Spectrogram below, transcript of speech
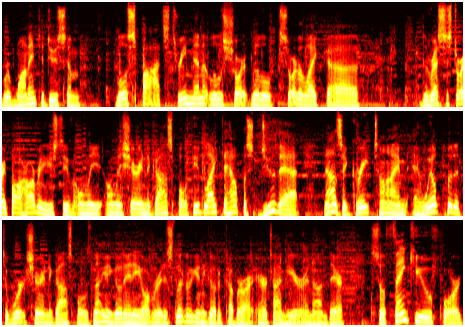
we're wanting to do some little spots, three minute, little short, little sort of like uh, the rest of the story Paul Harvey used to, only only sharing the gospel. If you'd like to help us do that, now's a great time, and we'll put it to work sharing the gospel. It's not going to go to any overhead. It's literally going to go to cover our airtime here and on there. So thank you for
